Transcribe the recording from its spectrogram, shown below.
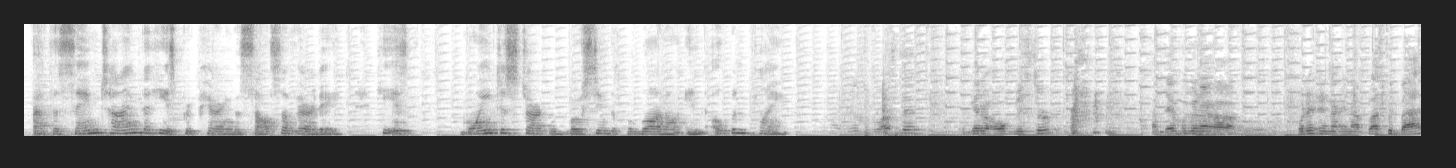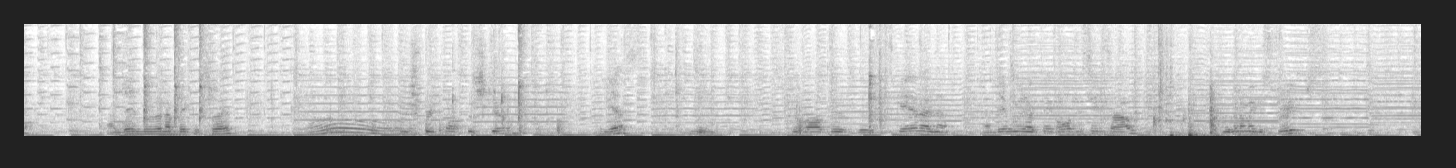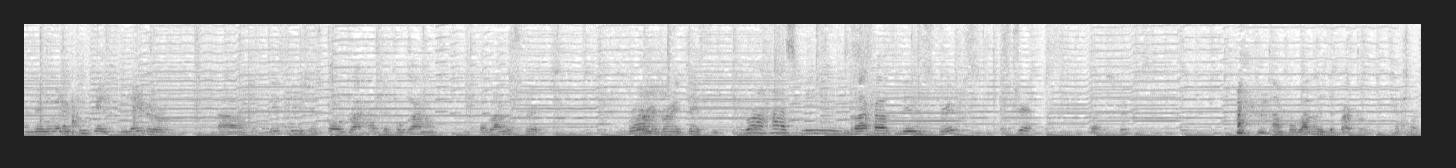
At the same time that he is preparing the salsa verde, he is going to start with roasting the poblano in open flame. I just roast it to get it all blister, and then we're gonna uh, put it in a, in a plastic bag, and then we're gonna make a thread. Oh. You scrape off the skin. Yes. Strip out the, the skin, and, uh, and then we're gonna take all the seeds out. We're gonna make strips, and then we're gonna cook it later. Uh, this dish is called rajas de poblano, poblano strips. Very Ra- very tasty. Rajas means Rajas means strips. strips. Right, strips. and poblano is the pepper. Pepper.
